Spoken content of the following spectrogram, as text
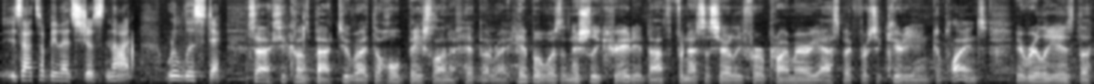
is that something that's just not realistic? It actually comes back to right the whole baseline of HIPAA. Right, HIPAA was initially created not for necessarily for a primary aspect for security and compliance. It really is the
